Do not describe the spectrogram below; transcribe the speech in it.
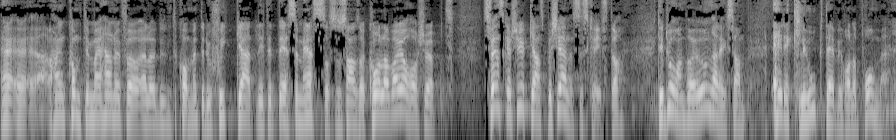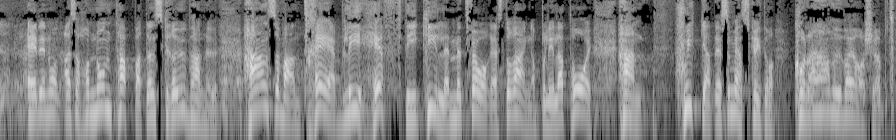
eh, eh, han kom till mig här nu för, eller du kom inte, du skickade ett litet sms och så sa han så, kolla vad jag har köpt. Svenska kyrkans bekännelseskrifter. Det är då man börjar undra, liksom, är det klokt det vi håller på med? Är det någon, alltså, har någon tappat en skruv här nu? Han som var en trevlig, häftig kille med två restauranger på Lilla Torg, han skickat sms och skrivit kolla här nu vad jag har köpt.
